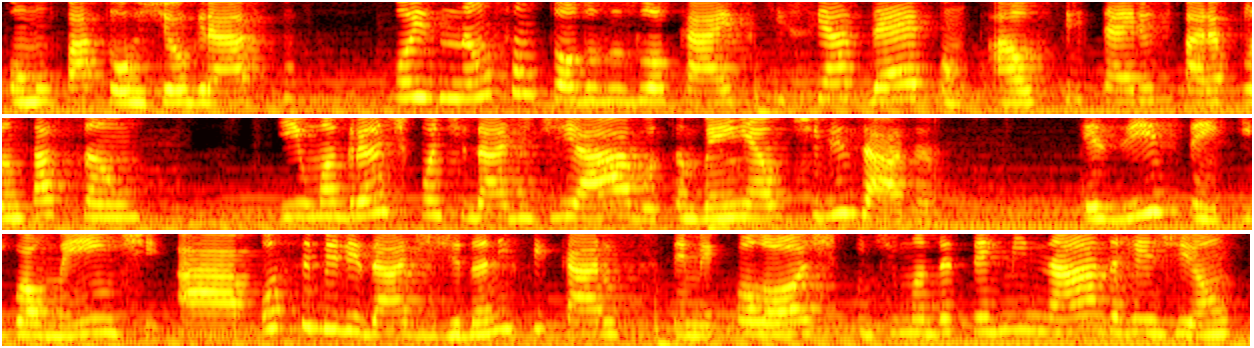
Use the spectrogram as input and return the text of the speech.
como o fator geográfico, pois não são todos os locais que se adequam aos critérios para plantação, e uma grande quantidade de água também é utilizada. Existem, igualmente, a possibilidade de danificar o sistema ecológico de uma determinada região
